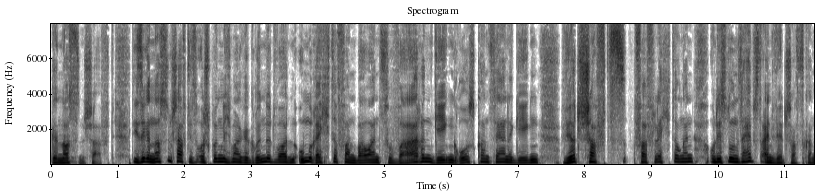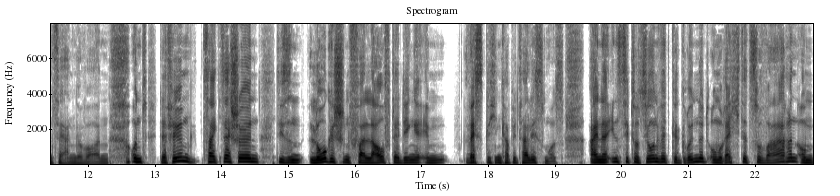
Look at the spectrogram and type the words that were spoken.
Genossenschaft. Diese Genossenschaft ist ursprünglich mal gegründet worden, um Rechte von Bauern zu wahren gegen Großkonzerne, gegen Wirtschaftsverflechtungen und ist nun selbst ein Wirtschaftskonzern geworden. Und der Film zeigt sehr schön diesen logischen Verlauf der Dinge im westlichen Kapitalismus. Eine Institution wird gegründet, um Rechte zu wahren, um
